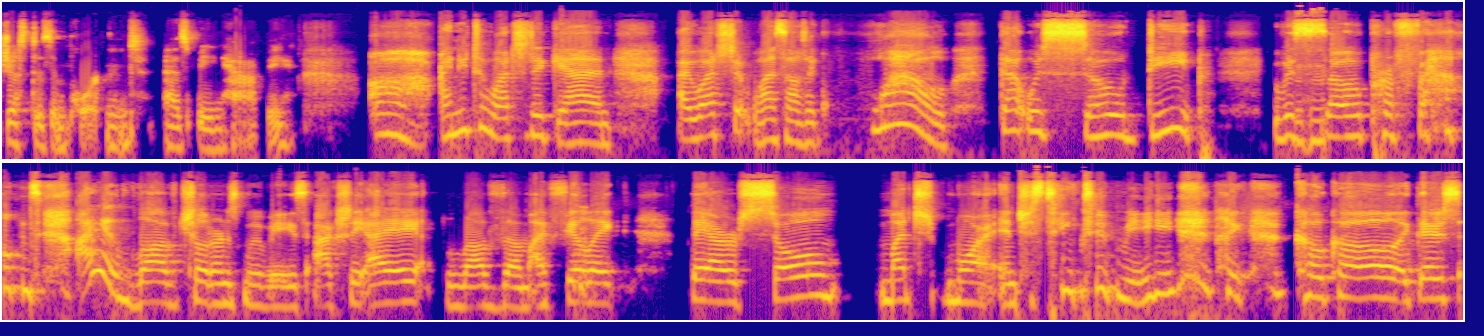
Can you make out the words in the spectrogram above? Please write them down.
just as important as being happy. Ah, I need to watch it again. I watched it once. I was like, wow, that was so deep. It was Mhm. so profound. I love children's movies. Actually, I love them. I feel like they are so much more interesting to me. Like Coco, like there's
